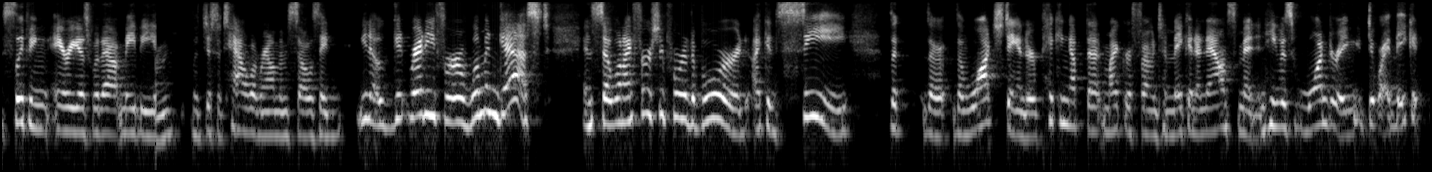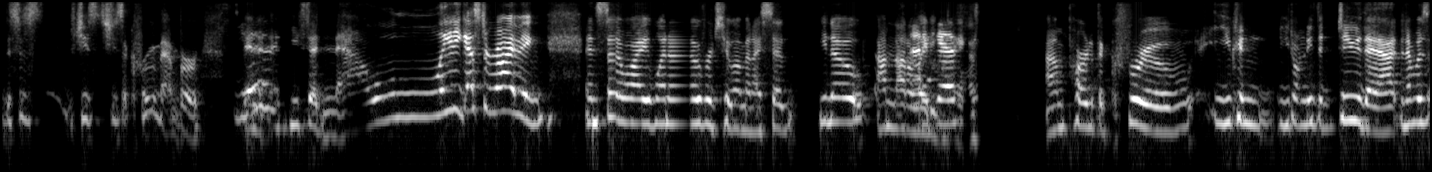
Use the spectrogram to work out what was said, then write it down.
sleeping areas without maybe um, with just a towel around themselves. They you know get ready for a woman guest. And so when i first reported aboard i could see the, the the watchstander picking up that microphone to make an announcement and he was wondering do i make it this is she's she's a crew member yeah. and, and he said now lady guest arriving and so i went over to him and i said you know i'm not a lady guest I'm part of the crew. You can, you don't need to do that. And I was,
